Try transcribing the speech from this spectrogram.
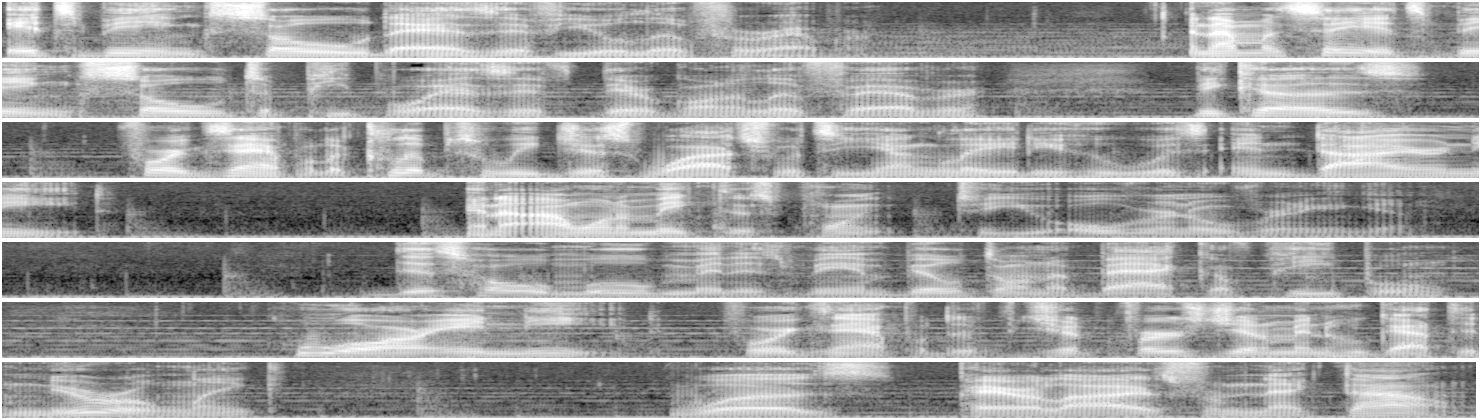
it's being sold as if you'll live forever and I'm gonna say it's being sold to people as if they're gonna live forever, because, for example, the clips we just watched was a young lady who was in dire need, and I want to make this point to you over and over again. This whole movement is being built on the back of people who are in need. For example, the first gentleman who got the Neuralink was paralyzed from neck down.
